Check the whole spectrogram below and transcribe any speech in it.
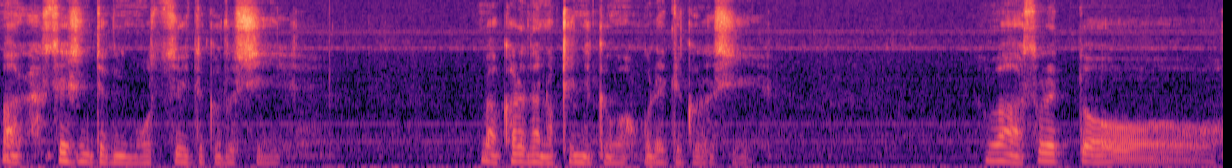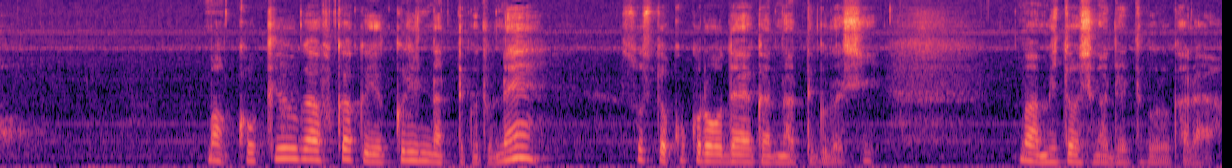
うまあ精神的にも落ち着いてくるしまあ体の筋肉もほぐれてくるしまあそれとまあ呼吸が深くゆっくりになってくるね。そうすると心穏やかになってくるしまあ見通しが出てくるから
